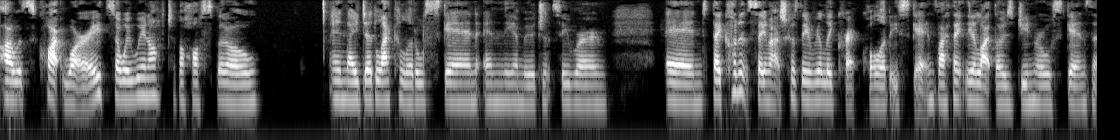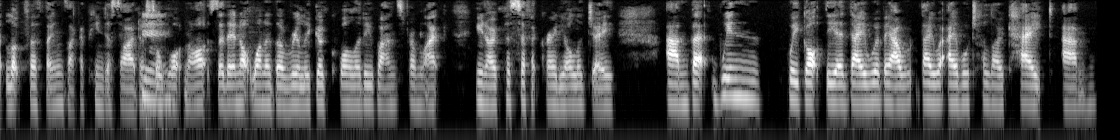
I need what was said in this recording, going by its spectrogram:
I was quite worried. So we went off to the hospital and they did like a little scan in the emergency room and they couldn't see much because they're really crap quality scans. I think they're like those general scans that look for things like appendicitis mm. or whatnot. So they're not one of the really good quality ones from like, you know, Pacific Radiology. Um, but when we got there, they were able, they were able to locate um,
